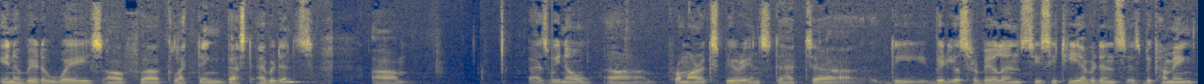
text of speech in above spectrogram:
innovative ways of uh, collecting best evidence. Um, as we know uh, from our experience, that uh, the video surveillance, CCT evidence is becoming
